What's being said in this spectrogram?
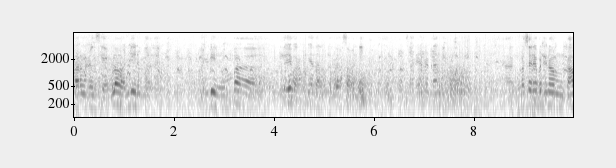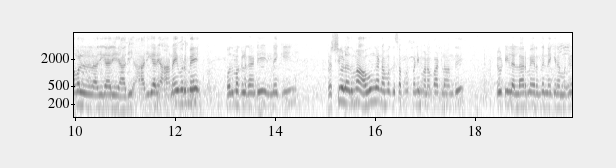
பாருங்க ஃப்ரெண்ட்ஸ் எவ்வளோ வண்டி இருக்கு பாருங்க. வண்டி ரொம்ப உள்ளே வர முடியாத அளவுக்கு இந்த வண்டி. சரியான டிராஃபிக் குலசேரப்பட்டினம் காவல் அதிகாரி அதி அதிகாரி அனைவருமே பொதுமக்களுக்காண்டி இன்னைக்கு ஃபெஸ்டிவல் அதுமா அவங்க நமக்கு சப்போர்ட் பண்ணி மணப்பாட்டில் வந்து டியூட்டியில் எல்லாருமே இருந்து இன்னைக்கு நமக்கு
